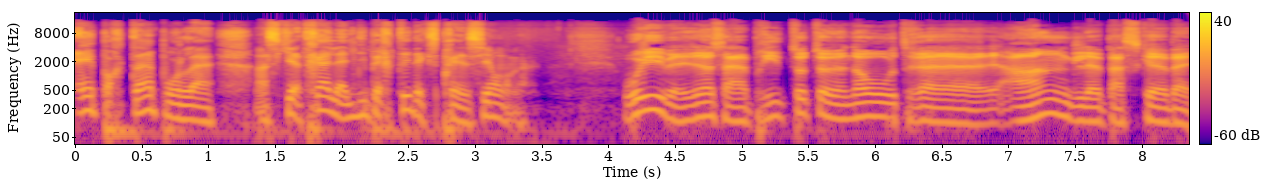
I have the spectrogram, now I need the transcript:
important pour la, en ce qui a trait à la liberté d'expression. Oui, mais là, ça a pris tout un autre euh, angle parce que ben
